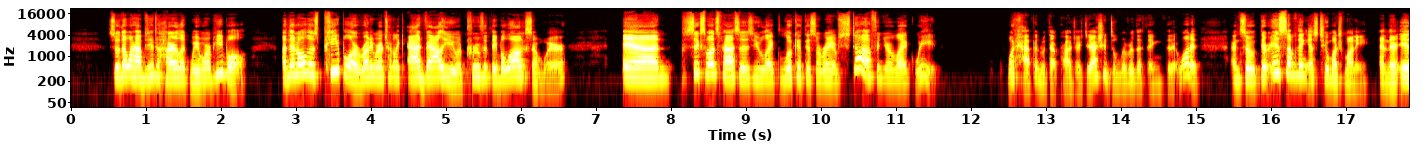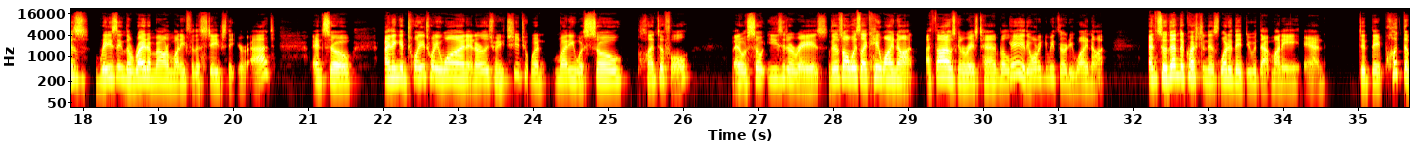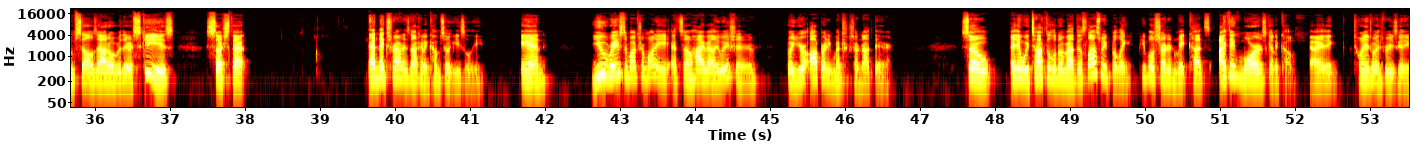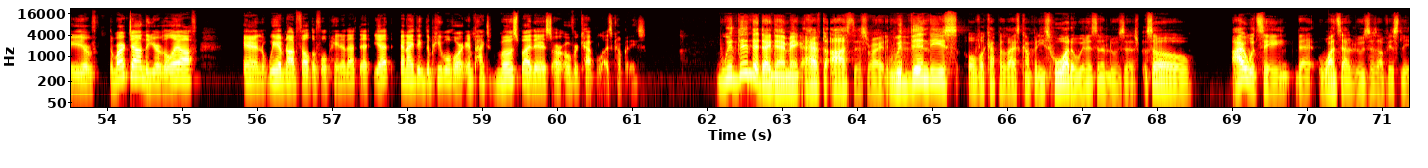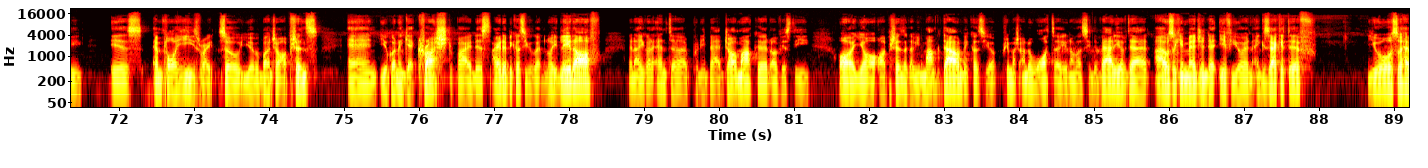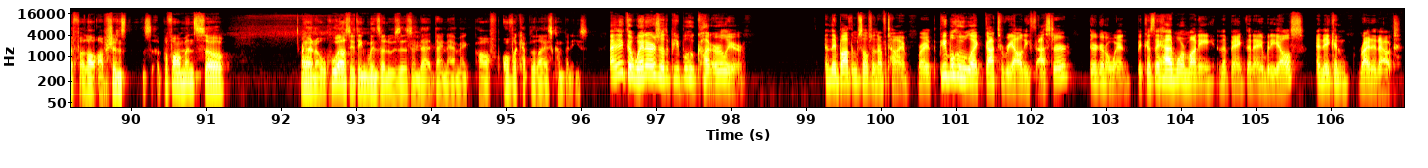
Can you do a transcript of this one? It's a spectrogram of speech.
So then what happens? You have to hire like way more people. And then all those people are running around trying to like add value and prove that they belong somewhere. And six months passes, you like look at this array of stuff and you're like, wait, what happened with that project? It actually deliver the thing that it wanted? And so there is something as too much money, and there is raising the right amount of money for the stage that you're at. And so I think in 2021 and early 2022, when money was so plentiful and it was so easy to raise, there's always like, hey, why not? I thought I was going to raise 10, but hey, they want to give me 30. Why not? And so then the question is, what did they do with that money? And did they put themselves out over their skis such that that next round is not going to come so easily? And you raised a bunch of money at some high valuation, but your operating metrics are not there. So, and then we talked a little about this last week, but like people started to make cuts. I think more is going to come. I think 2023 is going to be the year of the markdown, the year of the layoff, and we have not felt the full pain of that yet. And I think the people who are impacted most by this are overcapitalized companies. Within the dynamic, I have to ask this, right? Within these overcapitalized companies, who are the winners and the losers? So I would say that one set of losers, obviously, is employees, right? So you have a bunch of options and you're going to get crushed by this either because you got laid off and now you got to enter a pretty bad job market, obviously, or your options are going to be marked down because you're pretty much underwater. You're not going to see the value of that. I also can imagine that if you're an executive, you also have a lot of options performance. So I don't know. Who else do you think wins or loses in that dynamic of overcapitalized companies? I think the winners are the people who cut earlier and they bought themselves enough time, right? The people who like got to reality faster, they're going to win because they had more money in the bank than anybody else and they can ride it out.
